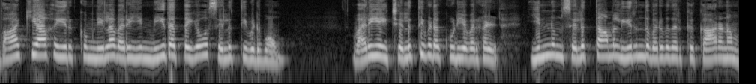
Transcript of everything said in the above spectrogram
பாக்கியாக இருக்கும் நில வரியின் மீதத்தையோ செலுத்தி விடுவோம் வரியை செலுத்திவிடக்கூடியவர்கள் இன்னும் செலுத்தாமல் இருந்து வருவதற்கு காரணம்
